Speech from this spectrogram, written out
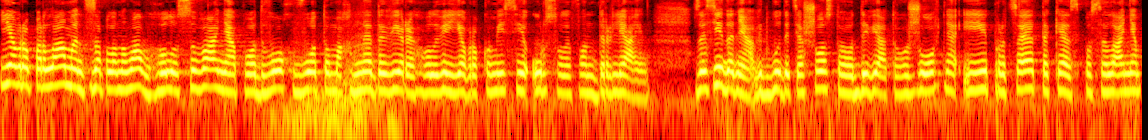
Європарламент запланував голосування по двох вотумах недовіри голові Єврокомісії Урсули фон дер Ляєн. Засідання відбудеться 6-9 жовтня, і про це таке з посиланням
